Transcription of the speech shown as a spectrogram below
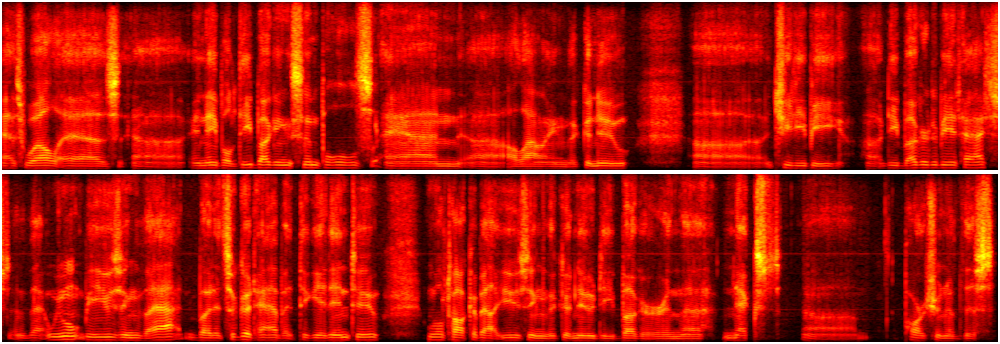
as well as uh, enable debugging symbols and uh, allowing the GNU uh, GDB uh, debugger to be attached. That we won't be using that, but it's a good habit to get into. We'll talk about using the GNU debugger in the next um, portion of this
